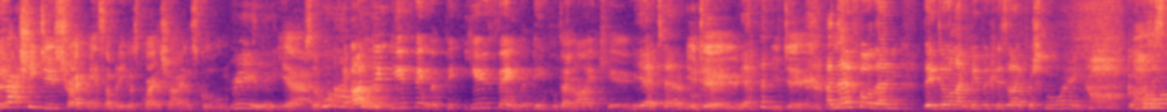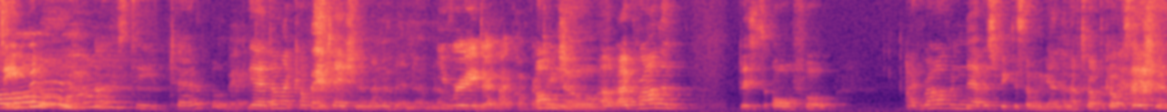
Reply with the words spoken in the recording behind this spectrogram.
You actually do strike me as somebody who was quite shy in school. really? Yeah. So what happened? I think you think that pe- you think that people don't like you. Yeah, terrible. You do. Yeah. You do. And therefore, then they don't like me because I push them away. God, Oh, it's deep, isn't wow. That is deep. Terrible. Yeah, I don't like confrontation and none of it. No, no. You really don't like confrontation. Oh confrontation. no, I- I'd rather. This is awful. I'd rather never speak to someone again than have to have the conversation.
